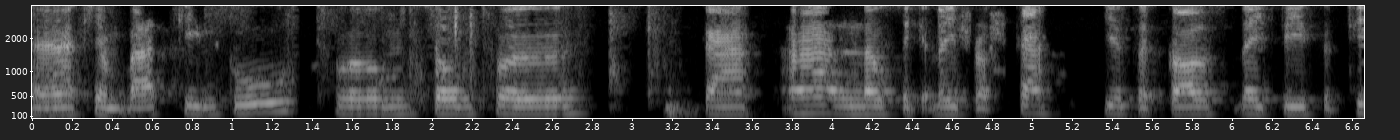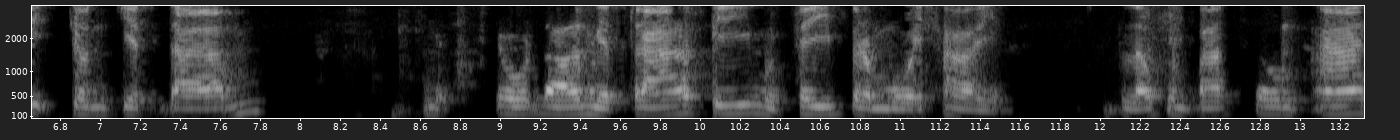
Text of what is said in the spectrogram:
អាខ្ញុំបាទគីមគូធ្វើសូមធ្វើការអាននៅសេចក្តីប្រកាសជាសកលស្តីពីសិទ្ធិជនជាតិដើមចូលដល់មាត្រាទី26ហើយឥឡូវខ្ញុំបាទសូមអាន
